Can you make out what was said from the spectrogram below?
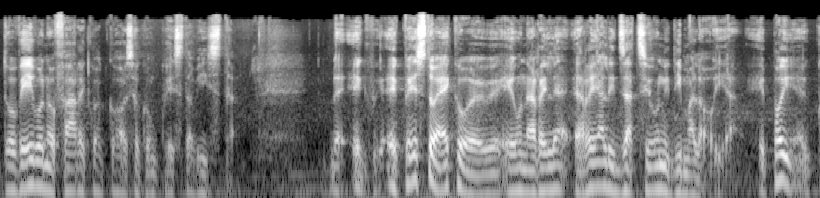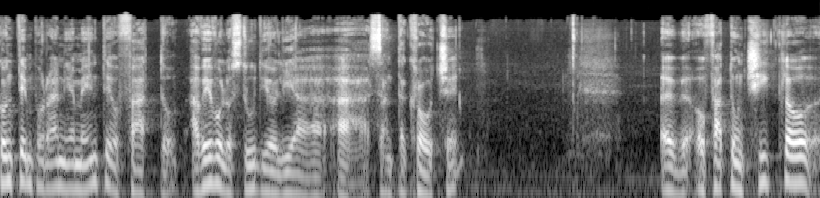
dovevano fare qualcosa con questa vista. E, e questo ecco, è una re- realizzazione di Maloia. E poi contemporaneamente ho fatto, avevo lo studio lì a, a Santa Croce, eh, ho fatto un ciclo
